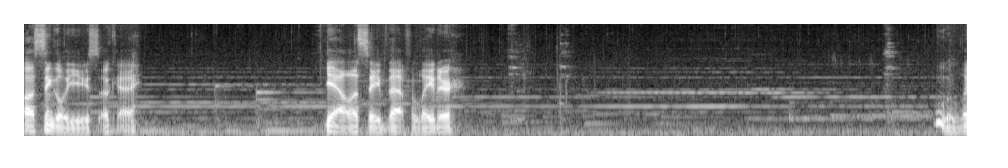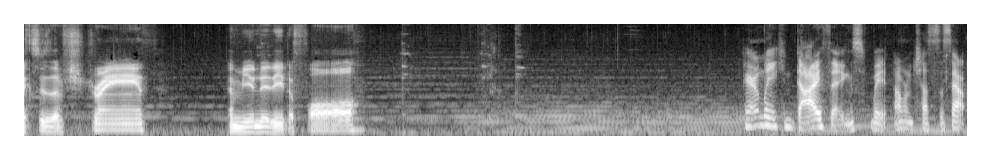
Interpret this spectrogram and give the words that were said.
Oh, single use. Okay. Yeah, let's save that for later. Ooh, elixirs of strength, immunity to fall. Apparently, you can dye things. Wait, I want to test this out.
